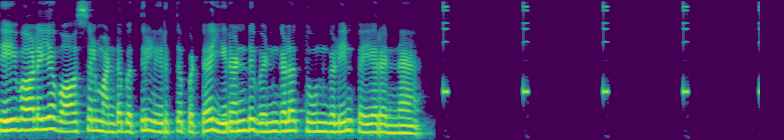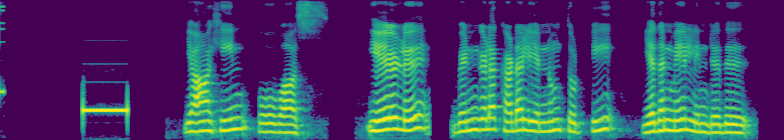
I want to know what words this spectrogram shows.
தேவாலய வாசல் மண்டபத்தில் நிறுத்தப்பட்ட இரண்டு வெண்கல தூண்களின் பெயர் என்ன? Jachin Boaz. ஏழு வெண்கல கடல் என்னும் தொட்டி எதன் மேல் நின்றது?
